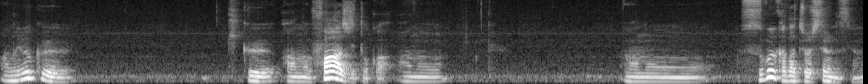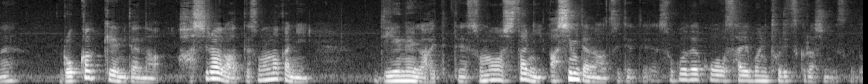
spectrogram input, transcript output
あのよく聞くあのファージとかあのあのすごい形をしてるんですよね。六角形みたいな柱があってその中に DNA が入っててその下に足みたいなのがついててそこでこう細胞に取り付くらしいんですけど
